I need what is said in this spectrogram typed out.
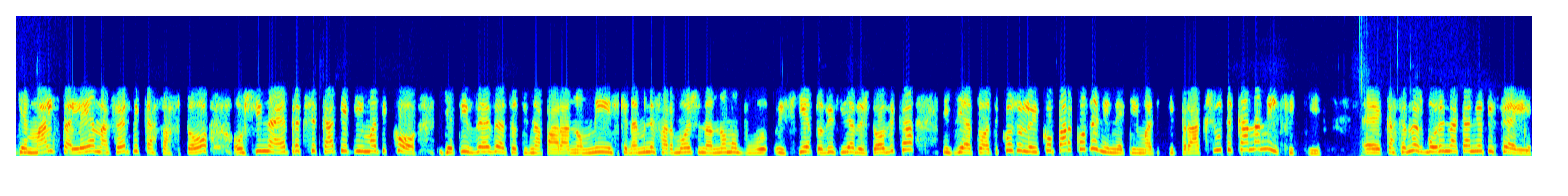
και μάλιστα λέει αναφέρθηκα σε αυτό ως να έπραξε κάτι εγκληματικό. Γιατί βέβαια το ότι να παρανομείς και να μην εφαρμόζεις ένα νόμο που ισχύει από το 2012 για το Αττικό Ζωολογικό Πάρκο δεν είναι εγκληματική πράξη ούτε καν ανήθικη. Ε, Καθένας μπορεί να κάνει ό,τι θέλει.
